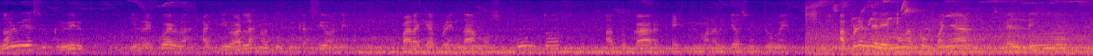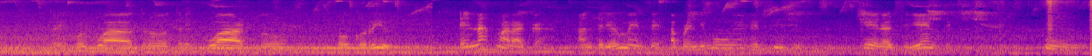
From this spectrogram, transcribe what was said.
No olvides suscribirte y recuerda activar las notificaciones para que aprendamos juntos a tocar este maravilloso instrumento. Aprenderemos a acompañar el ritmo 3x4, 3 cuartos o corrido. En las maracas, anteriormente aprendimos un ejercicio que era el siguiente. 1,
